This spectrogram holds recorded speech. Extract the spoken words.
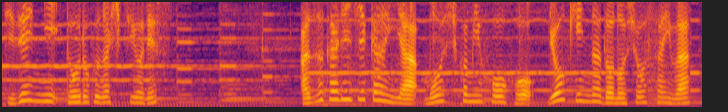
事前に登録が必要です。預かり時間や申し込み方法料金などの詳細は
